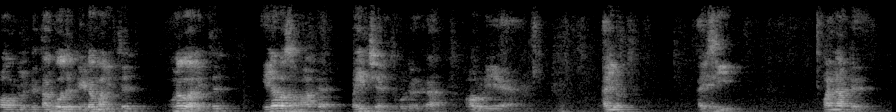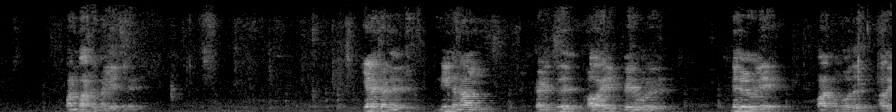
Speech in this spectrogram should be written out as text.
அவர்களுக்கு தங்குவதற்கு இடம் அளித்து உணவு அளித்து இலவசமாக பயிற்சி அளித்துக் கொண்டிருக்கிறார் அவருடைய ஐஎஃப் ஐசி பன்னாட்டு பண்பாட்டு மையத்தில். எனக்கு அது நீண்ட நாள் கழித்து அவரை வேறு ஒரு நிகழ்விலே பார்க்கும்போது அதை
